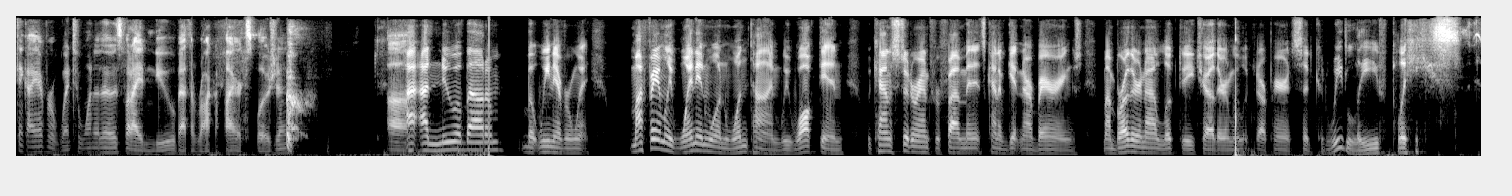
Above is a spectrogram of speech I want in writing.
think I ever went to one of those, but I knew about the Rockafire explosion. Um, I, I knew about them, but we never went. My family went in one one time. We walked in. We kind of stood around for five minutes, kind of getting our bearings. My brother and I looked at each other, and we looked at our parents. and Said, "Could we leave, please?"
